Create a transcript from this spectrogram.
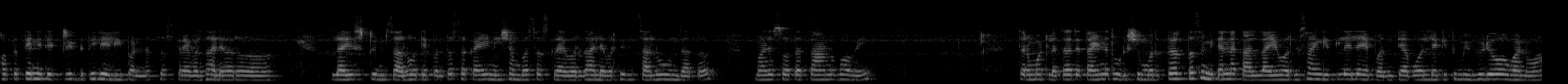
फक्त त्यांनी ते ट्रीट दिलेली पन्नास सबस्क्रायबर झाल्यावर लाईव्ह स्ट्रीम चालू होते पण तसं काही नाही. शंभर सबस्क्रायबर झाल्यावरती ते चालू होऊन जातं. माझा स्वतःचा अनुभव आहे. तर म्हटलं तर त्या ताईंना थोडीशी मदत तर तसं मी त्यांना काल लाईव्हवरती सांगितलेलं आहे पण त्या बोलल्या की तुम्ही व्हिडिओ बनवा.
